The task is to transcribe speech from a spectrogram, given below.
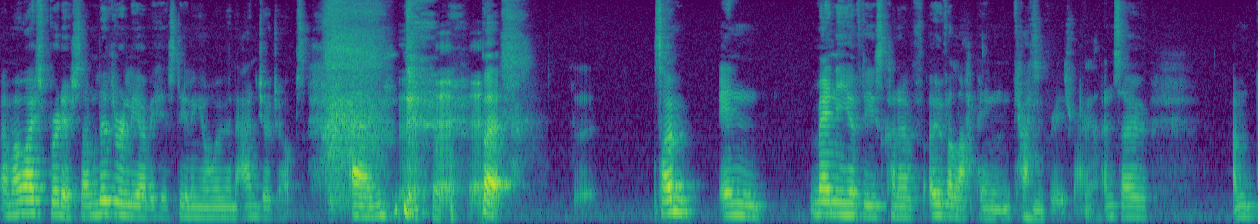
and my wife's British, so I'm literally over here stealing your women and your jobs. Um, but so I'm in many of these kind of overlapping mm-hmm. categories, right? Yeah. And so I'm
